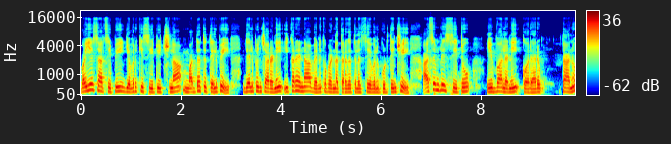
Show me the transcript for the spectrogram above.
వైఎస్ఆర్సీపీ ఎవరికి సీటు ఇచ్చినా మద్దతు తెలిపి గెలిపించారని ఇకరైనా వెనుకబడిన తరగతుల సేవలు గుర్తించి అసెంబ్లీ సీటు ఇవ్వాలని కోరారు. తాను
